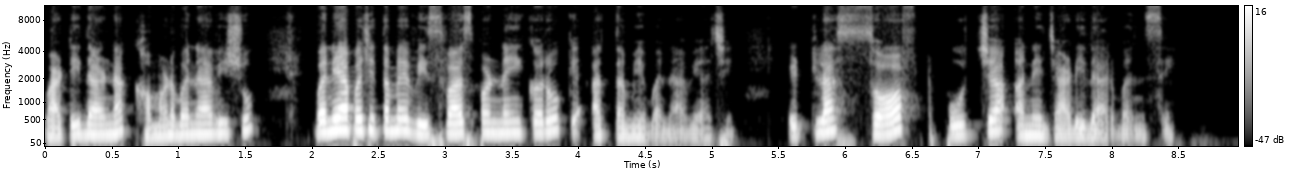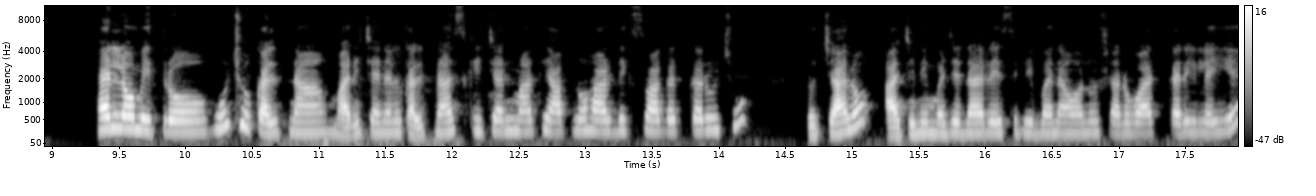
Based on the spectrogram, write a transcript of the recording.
વાટીદાળના ખમણ બનાવીશું. બન્યા પછી તમે વિશ્વાસ પણ નહીં કરો કે આ તમે બનાવ્યા છે. એટલા સોફ્ટ પોચા અને જાળીદાર બનશે. હેલો મિત્રો હું છું કલ્પના. મારી ચેનલ કલ્પનાસ કિચનમાંથી આપનું હાર્દિક સ્વાગત કરું છું. તો ચાલો આજની મજેદાર રેસીપી બનાવવાનું શરૂઆત કરી લઈએ.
